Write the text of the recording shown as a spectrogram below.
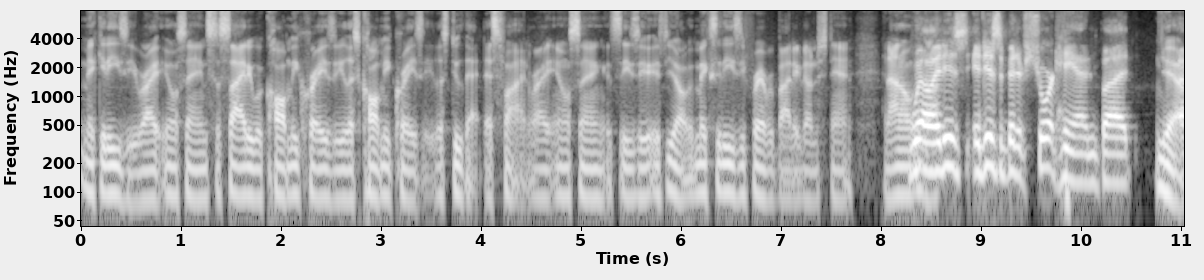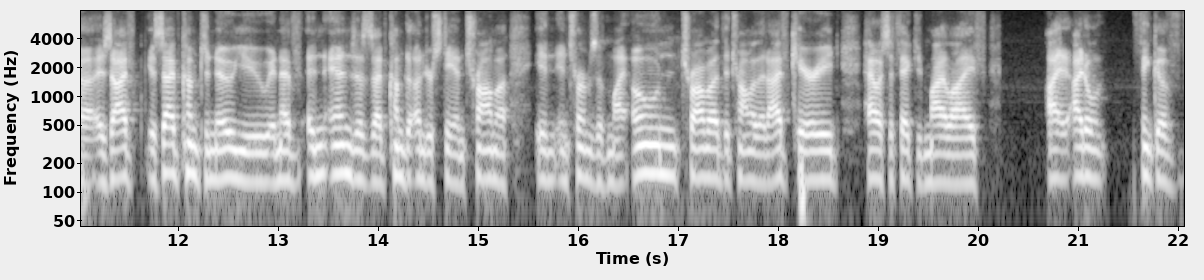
make it easy, right? You know what I'm saying? Society would call me crazy. Let's call me crazy. Let's do that. That's fine, right? You know what I'm saying? It's easy. It's you know, it makes it easy for everybody to understand. And I don't Well, it is it is a bit of shorthand, but yeah, uh, as I've as I've come to know you and I've and, and as I've come to understand trauma in in terms of my own trauma, the trauma that I've carried, how it's affected my life, I I don't think of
